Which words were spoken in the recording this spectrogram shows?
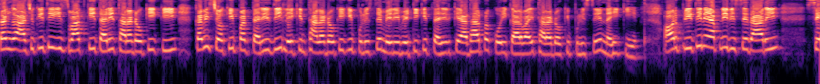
तंग आ चुकी थी। इस बात की तहरीर थाना डोकी की कभी चौकी पर तहरीर दी, लेकिन थाना डोकी की पुलिस ने मेरी बेटी की तहरीर के आधार पर कोई कार्रवाई थाना डोकी पुलिस ने नहीं की। और प्रीति ने अपनी रिश्तेदारी से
